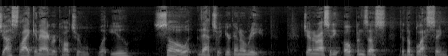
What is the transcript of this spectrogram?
Just like in agriculture, what you sow, that's what you're going to reap. Generosity opens us to the blessing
